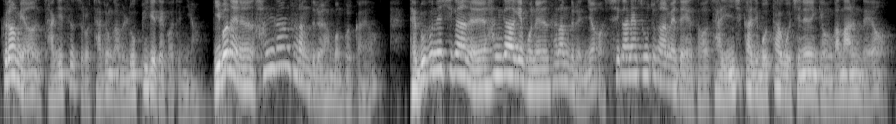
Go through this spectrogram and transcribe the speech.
그러면 자기 스스로 자존감을 높이게 되거든요. 이번에는 한가한 사람들을 한번 볼까요? 대부분의 시간을 한가하게 보내는 사람들은요 시간의 소중함에 대해서 잘 인식하지 못하고 지내는 경우가 많은데요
